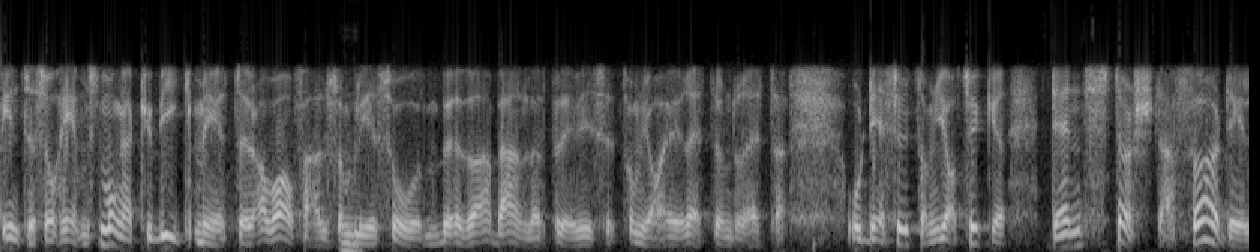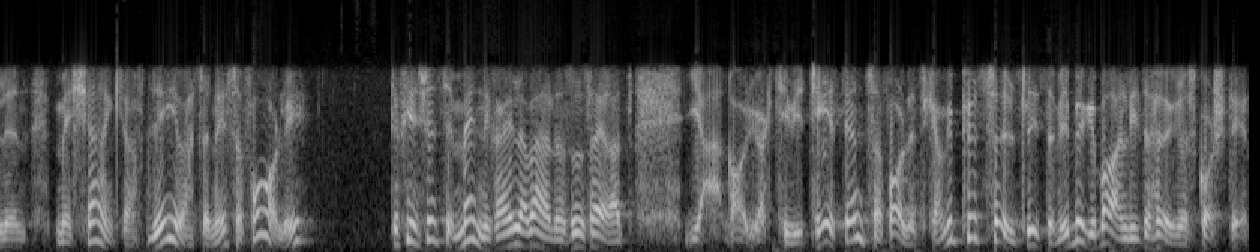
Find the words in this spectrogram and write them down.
inte så hemskt många kubikmeter av avfall som blir så, behöver behandlas på det viset om jag är rätt underrättad. Och dessutom, jag tycker den största fördelen med kärnkraft det är ju att den är så farlig. Det finns ju inte en människa i hela världen som säger att ja, radioaktivitet är inte så farligt, det kan vi putsa ut lite, vi bygger bara en lite högre skorsten.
